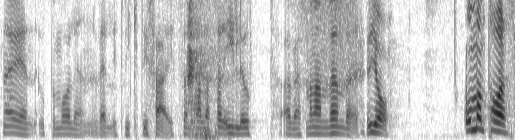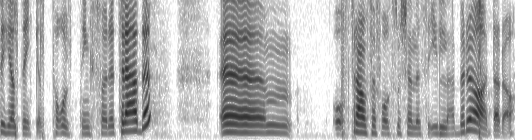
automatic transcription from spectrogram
Snö är en, uppenbarligen en väldigt viktig färg som alla tar illa upp över att man använder. Ja. Och man tar sig helt enkelt tolkningsföreträde. ehm, och framför folk som känner sig illa berörda. Då.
